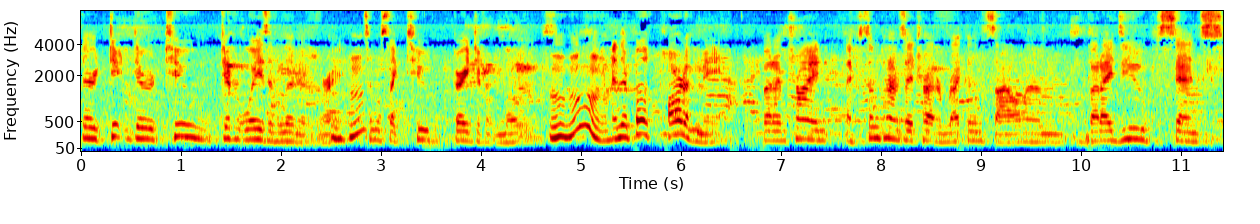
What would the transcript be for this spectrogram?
They're di- they're two different ways of living, right? It's almost like two very different modes, Mm-hmm. and they're both part of me. But I'm trying. Like, sometimes I try to reconcile them, but I do sense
